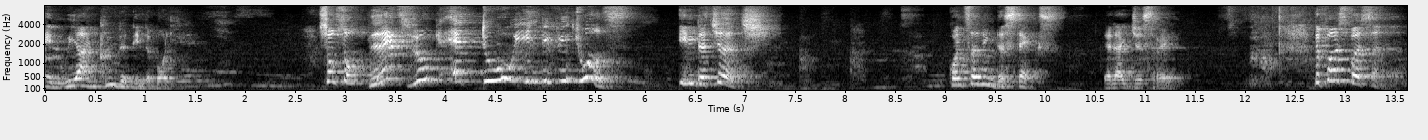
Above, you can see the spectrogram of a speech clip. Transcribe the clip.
and we are included in the body. So, so let's look at two individuals in the church concerning this text that I just read. The first person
